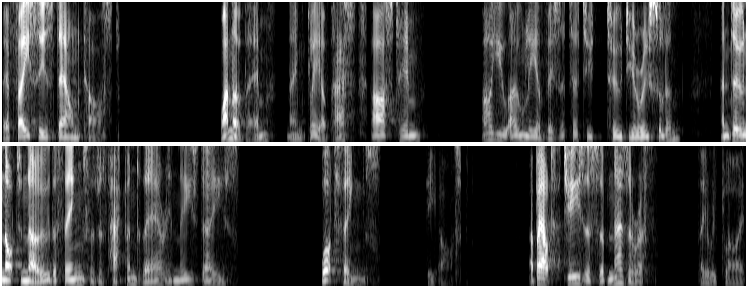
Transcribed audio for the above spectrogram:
their faces downcast. One of them, named Cleopas, asked him, Are you only a visitor to, to Jerusalem and do not know the things that have happened there in these days? What things? he asked. About Jesus of Nazareth, they replied.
